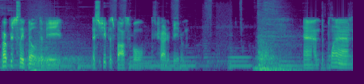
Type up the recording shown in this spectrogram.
purposely built to be as cheap as possible to try to beat him. And the plan,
